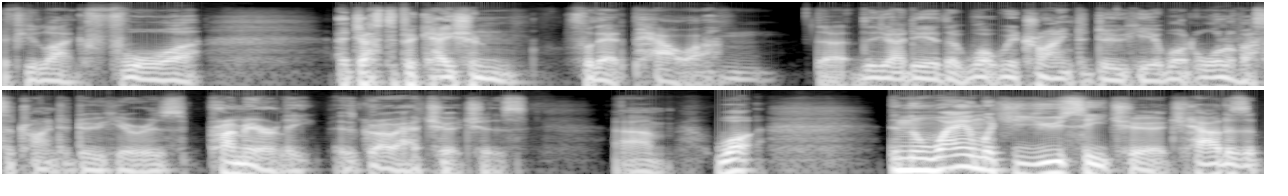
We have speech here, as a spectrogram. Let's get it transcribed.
if you like, for a justification for that power. The, the idea that what we're trying to do here, what all of us are trying to do here, is primarily is grow our churches. Um, what in the way in which you see church, how does it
